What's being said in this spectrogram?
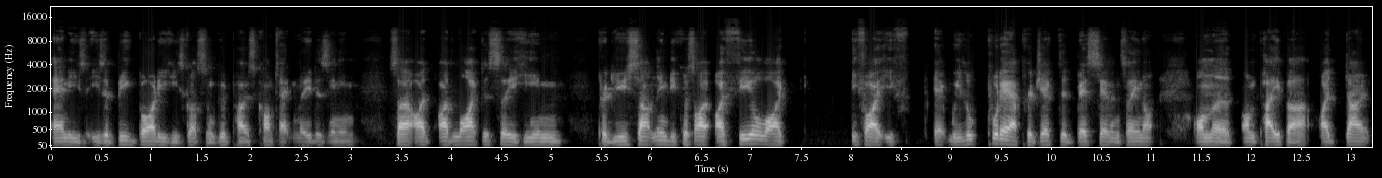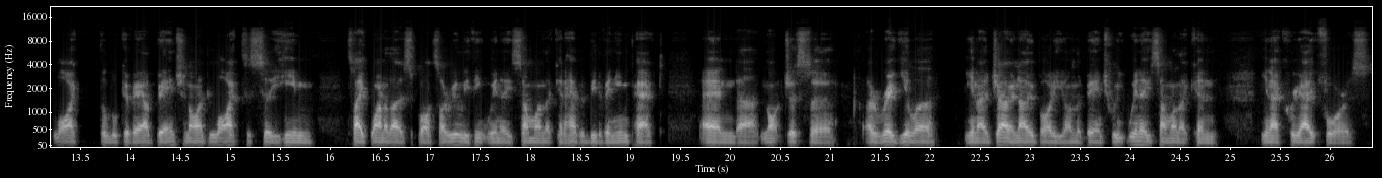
And he's he's a big body. He's got some good post contact meters in him. So I'd, I'd like to see him produce something because I, I feel like if I if we look put our projected best 17 on, on the on paper, I don't like the look of our bench, and I'd like to see him take one of those spots. I really think we need someone that can have a bit of an impact and uh, not just a, a regular, you know, Joe nobody on the bench. We, we need someone that can, you know, create for us.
